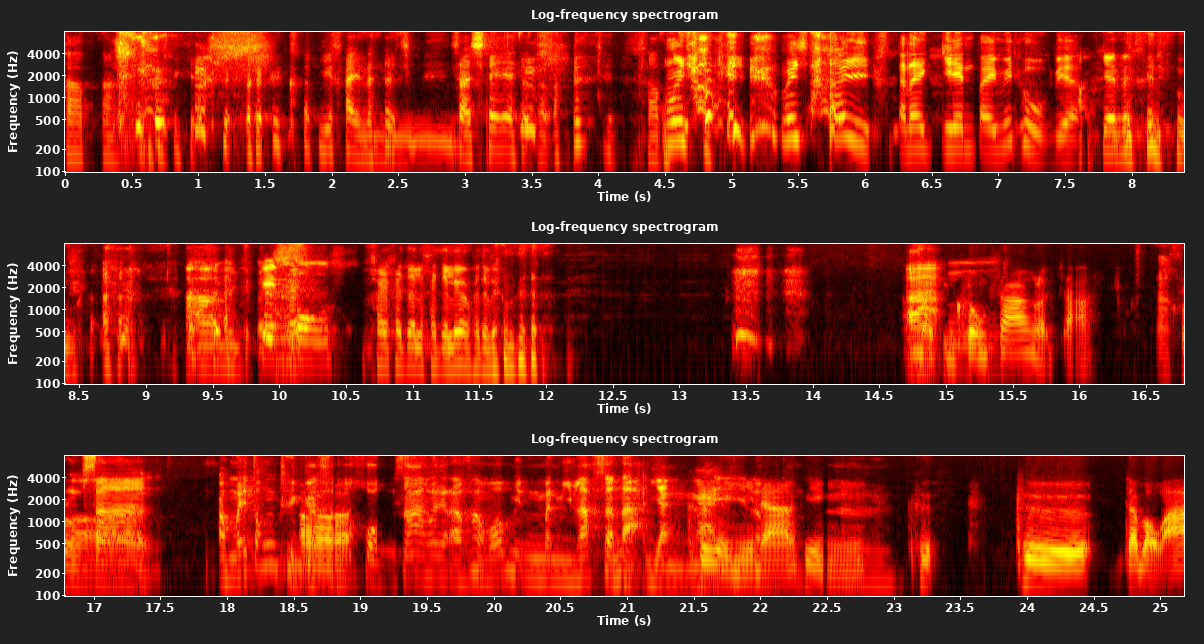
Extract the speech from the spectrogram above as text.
ครับครับอะพี่ใครนะชาเช่ครับ ไม่ใช่ ไม่ใช่ อะไรเกณฑ์ไปไม่ถูกเนี่ยเกณฑ์ไม่ถูกอะอะมีเกณฑ์งงใครใครจะใครจะเริ่มใครจะเริ่มอะหมายถึงโครงสร้างเหรอจ๊ะอะโครงสร้างเอาไม่ต้องถึงกับเอ่อคำว่าโครงสร้างแล้วกันเอาคำว่ามันมันมีลักษณะอย่างไงคืออย่างนี้นะคืออย่างเอนี้อคือคือจะบอกว่า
